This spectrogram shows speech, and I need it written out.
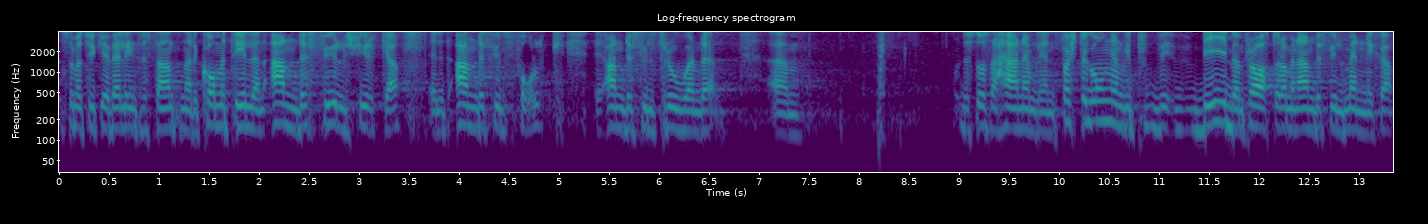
som jag tycker är väldigt intressant när det kommer till en andefylld kyrka, eller ett andefyllt folk, andefyllt troende. Ehm, det står så här nämligen, första gången vi, Bibeln pratar om en andefylld människa.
